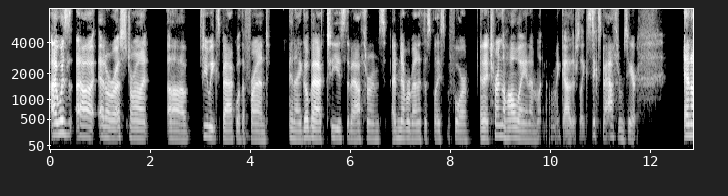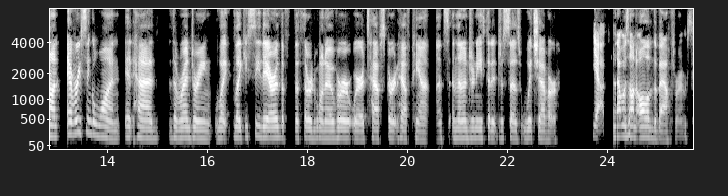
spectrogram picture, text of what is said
I was uh at a restaurant uh, a few weeks back with a friend and I go back to use the bathrooms. I've never been at this place before. And I turn the hallway and I'm like, oh my God, there's like six bathrooms here. And on every single one, it had the rendering like like you see there, the the third one over where it's half skirt, half pants, and then underneath it it just says whichever. Yeah. And that was on all of the bathrooms.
